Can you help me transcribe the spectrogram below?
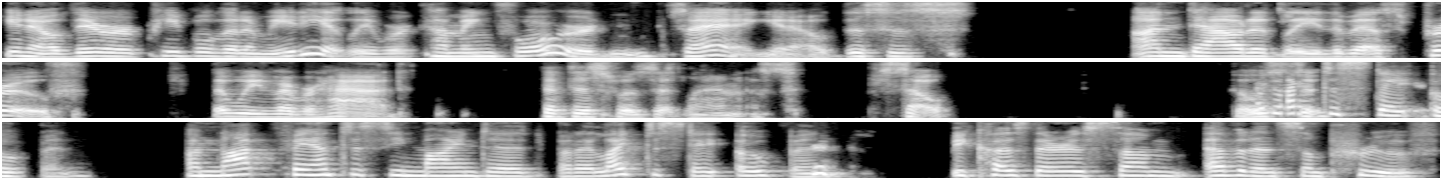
you know there are people that immediately were coming forward and saying, you know, this is undoubtedly the best proof that we've ever had that this was Atlantis. So goes I like to, to stay open. I'm not fantasy minded, but I like to stay open because there is some evidence, some proof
